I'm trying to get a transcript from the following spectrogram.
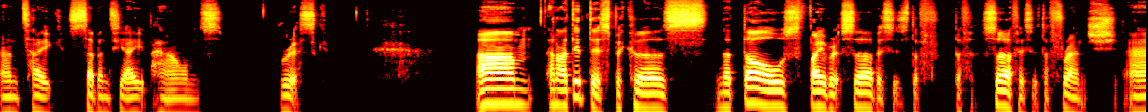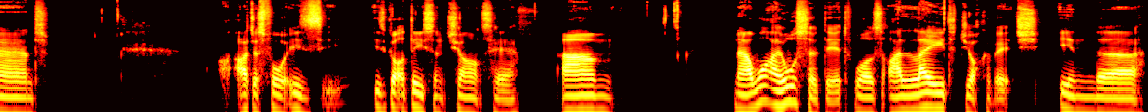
and take seventy eight pounds risk. Um, and I did this because Nadal's favourite service is the, the surface is the French, and I just thought he's he's got a decent chance here. Um, now, what I also did was I laid Djokovic in the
